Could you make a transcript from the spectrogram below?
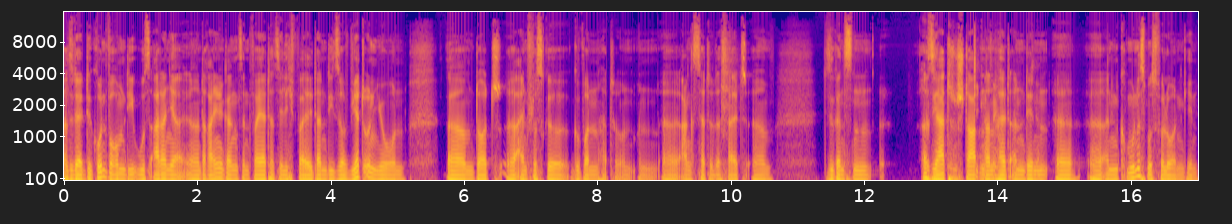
also der, der Grund, warum die USA dann ja äh, da reingegangen sind, war ja tatsächlich, weil dann die Sowjetunion ähm, dort äh, Einfluss ge gewonnen hatte und man äh, Angst hatte, dass halt ähm, diese ganzen asiatischen Staaten dann halt an den äh, äh, an den Kommunismus verloren gehen.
